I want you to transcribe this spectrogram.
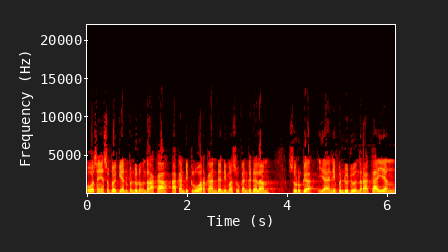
Bahwasanya sebagian penduduk neraka akan dikeluarkan dan dimasukkan ke dalam surga. yakni penduduk neraka yang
